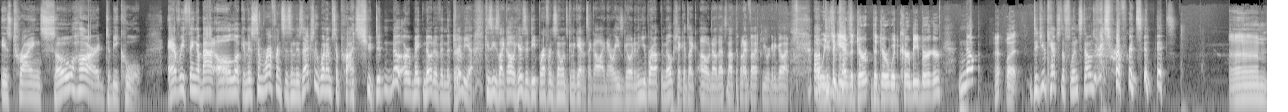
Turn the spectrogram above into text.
is trying so hard to be cool. Everything about oh look, and there's some references, and there's actually one I'm surprised you didn't know or make note of in the sure. trivia because he's like, oh, here's a deep reference no one's gonna get. It's like, oh, I know where he's going, and then you brought up the milkshake. It's like, oh no, that's not the one I thought you were gonna go at. Um, oh, were you thinking you catch... of the Dur- the Durward Kirby burger? Nope. Uh, what? Did you catch the Flintstones reference in this? Um,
